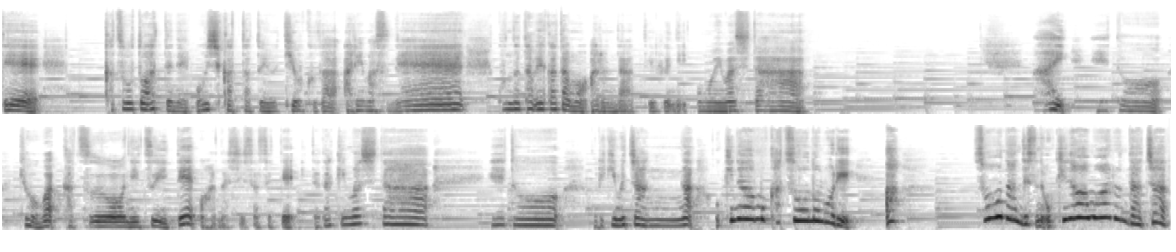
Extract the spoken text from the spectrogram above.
て、カツオとあってね、美味しかったという記憶がありますね。こんな食べ方もあるんだっていうふうに思いました。はい。えっ、ー、と、今日はカツオについてお話しさせていただきました。えっ、ー、と、森キムちゃんが沖縄もカツオのぼり。あ、そうなんですね。沖縄もあるんだ。じゃあ、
